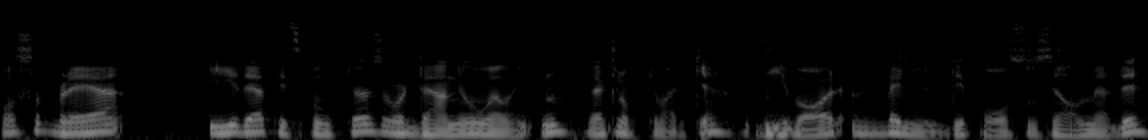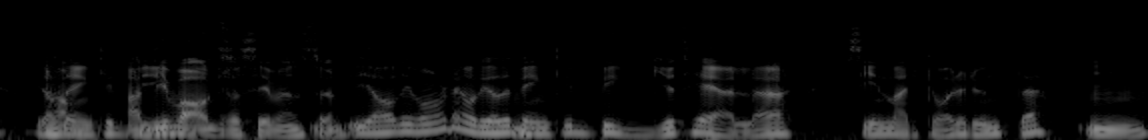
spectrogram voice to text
Og så ble i det tidspunktet så var Daniel Wellington, det klokkemerket, de var veldig på sosiale medier. De Mm. Ja. bygget, ja, de var aggressive en stund. Ja, de var det, og de hadde egentlig bygget hele sin merkevare rundt det. Mm.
